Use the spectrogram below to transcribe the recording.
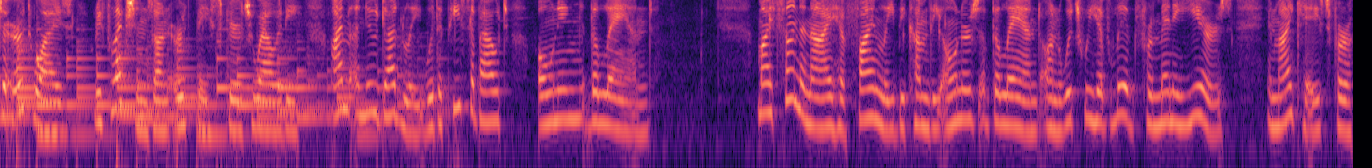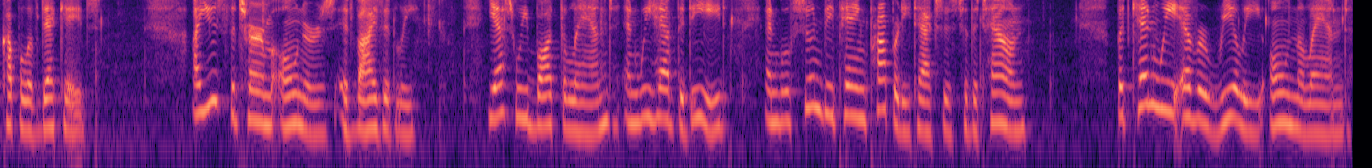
to Earthwise Reflections on Earth based Spirituality. I'm Anu Dudley with a piece about owning the land. My son and I have finally become the owners of the land on which we have lived for many years, in my case, for a couple of decades. I use the term owners advisedly. Yes, we bought the land, and we have the deed, and will soon be paying property taxes to the town. But can we ever really own the land?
